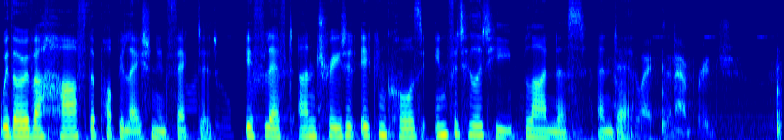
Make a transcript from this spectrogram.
with over half the population infected. If left untreated, it can cause infertility, blindness, and death. Calculates an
